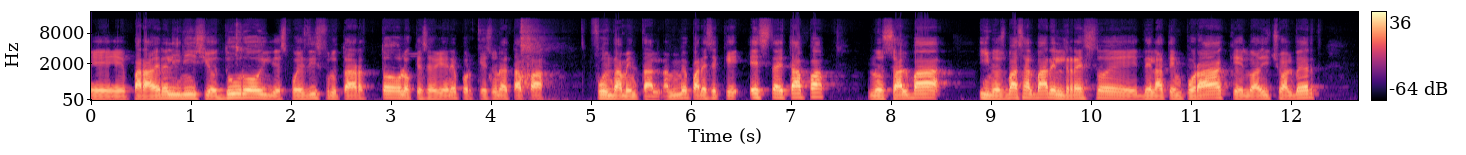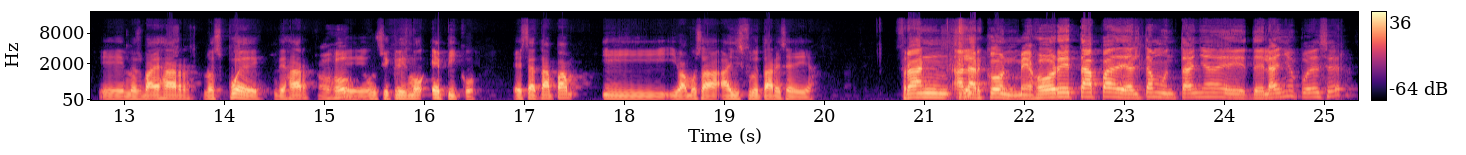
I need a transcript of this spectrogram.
eh, para ver el inicio duro y después disfrutar todo lo que se viene porque es una etapa fundamental. A mí me parece que esta etapa nos salva y nos va a salvar el resto de, la temporada, que lo ha dicho Albert, eh, nos va a dejar, nos puede dejar eh, un ciclismo épico esta etapa y, vamos a, disfrutar ese día. Fran Alarcón, mejor etapa de alta montaña del año puede ser.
